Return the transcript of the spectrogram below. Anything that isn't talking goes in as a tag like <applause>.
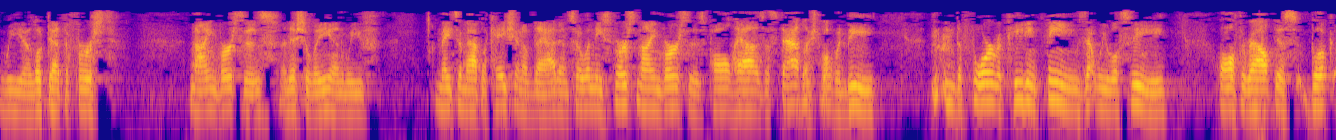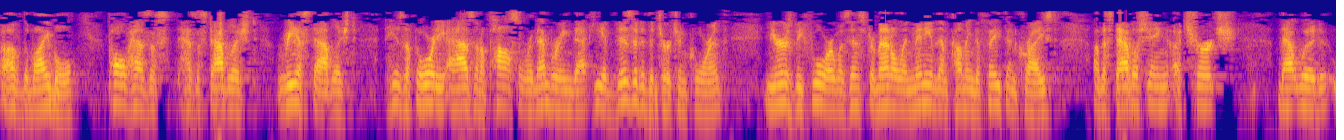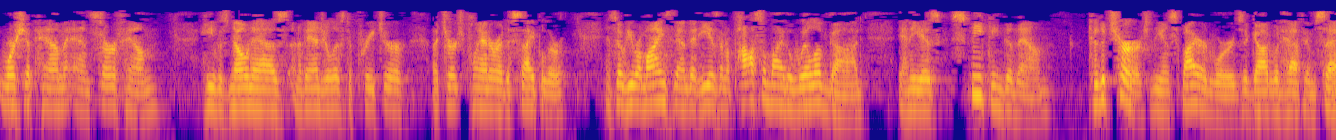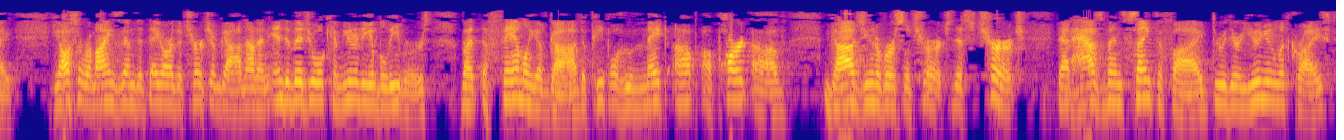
We uh, looked at the first nine verses initially, and we've made some application of that. And so in these first nine verses, Paul has established what would be <clears throat> the four repeating themes that we will see all throughout this book of the Bible. Paul has, has established, reestablished his authority as an apostle, remembering that he had visited the church in Corinth years before was instrumental in many of them coming to faith in Christ, of establishing a church that would worship Him and serve Him. He was known as an evangelist, a preacher, a church planter, a discipler. And so he reminds them that he is an apostle by the will of God, and he is speaking to them, to the church, the inspired words that God would have him say. He also reminds them that they are the church of God, not an individual community of believers, but the family of God, the people who make up a part of God's universal church. This church that has been sanctified through their union with Christ.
